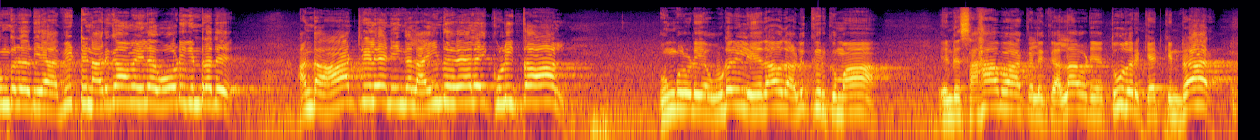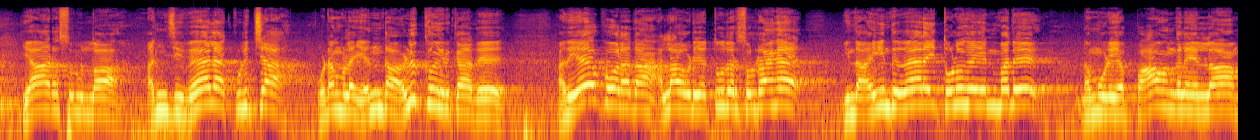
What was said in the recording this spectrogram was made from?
உங்களுடைய வீட்டின் அருகாமையில் ஓடுகின்றது. அந்த ஆற்றிலே நீங்கள் ஐந்து வேலை குளித்தால் உங்களுடைய உடலில் ஏதாவது அழுக்கு இருக்குமா? என்று சஹாபாக்களுக்கு அல்லாவுடைய தூதர் கேட்கின்றார். யார் ரசூலுல்லா அஞ்சு வேளை குளிச்சா உடம்புல எந்த அழுக்கும் இருக்காது. அதே போல தான் அல்லாவுடைய தூதர் சொல்கிறாங்க இந்த ஐந்து வேலை தொழுகை என்பது நம்முடைய பாவங்களை எல்லாம்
